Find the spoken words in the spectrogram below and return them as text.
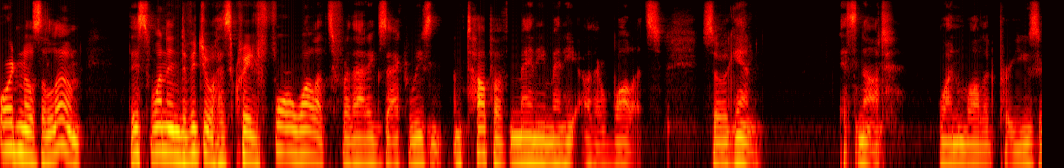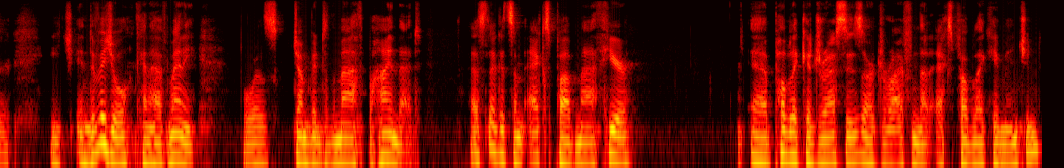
ordinals alone. This one individual has created four wallets for that exact reason, on top of many, many other wallets. So again, it's not one wallet per user. Each individual can have many. But let's jump into the math behind that. Let's look at some XPub math here. Uh, public addresses are derived from that XPub, like I mentioned.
